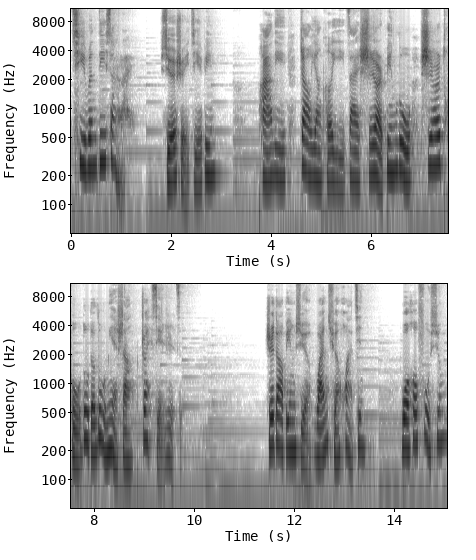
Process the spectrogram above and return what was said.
气温低下来，雪水结冰。爬犁照样可以在时而冰路、时而土路的路面上拽些日子，直到冰雪完全化尽，我和父兄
